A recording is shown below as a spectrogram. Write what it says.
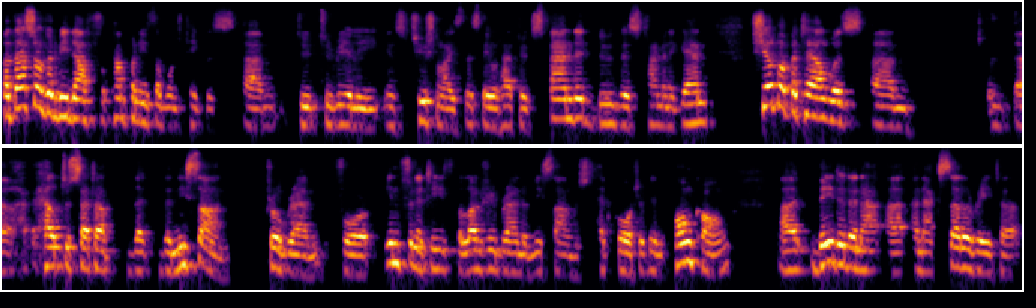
But that's not going to be enough for companies that want to take this um, to, to really institutionalize this. They will have to expand it, do this time and again. Shilpa Patel was um, uh, helped to set up the, the Nissan program for Infiniti, the luxury brand of Nissan, which is headquartered in Hong Kong. Uh, they did an, uh, an accelerator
